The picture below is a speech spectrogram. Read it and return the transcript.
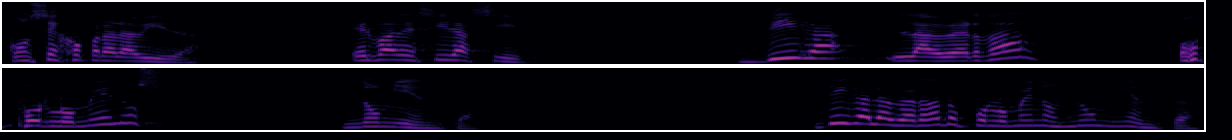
consejo para la vida. Él va a decir así, diga la verdad o por lo menos no mienta. Diga la verdad o por lo menos no mienta.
